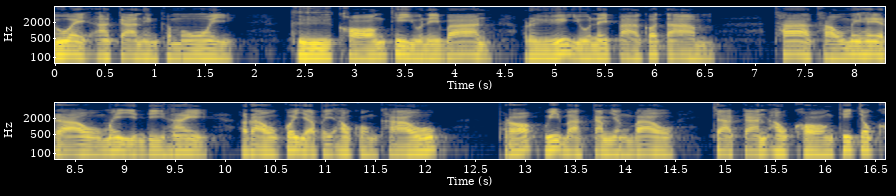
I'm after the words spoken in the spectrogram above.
ด้วยอาการแห่งขโมย คือของที่อยู่ในบ้าน หรืออยู่ในป่าก็ตาม ถ้าเขาไม่ให้เราไม่ยินดีให้ เราก็อย่าไปเอาของเขา เพราะวิบากกรรมอย่างเบา จากการเอาของที่เจ้าข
